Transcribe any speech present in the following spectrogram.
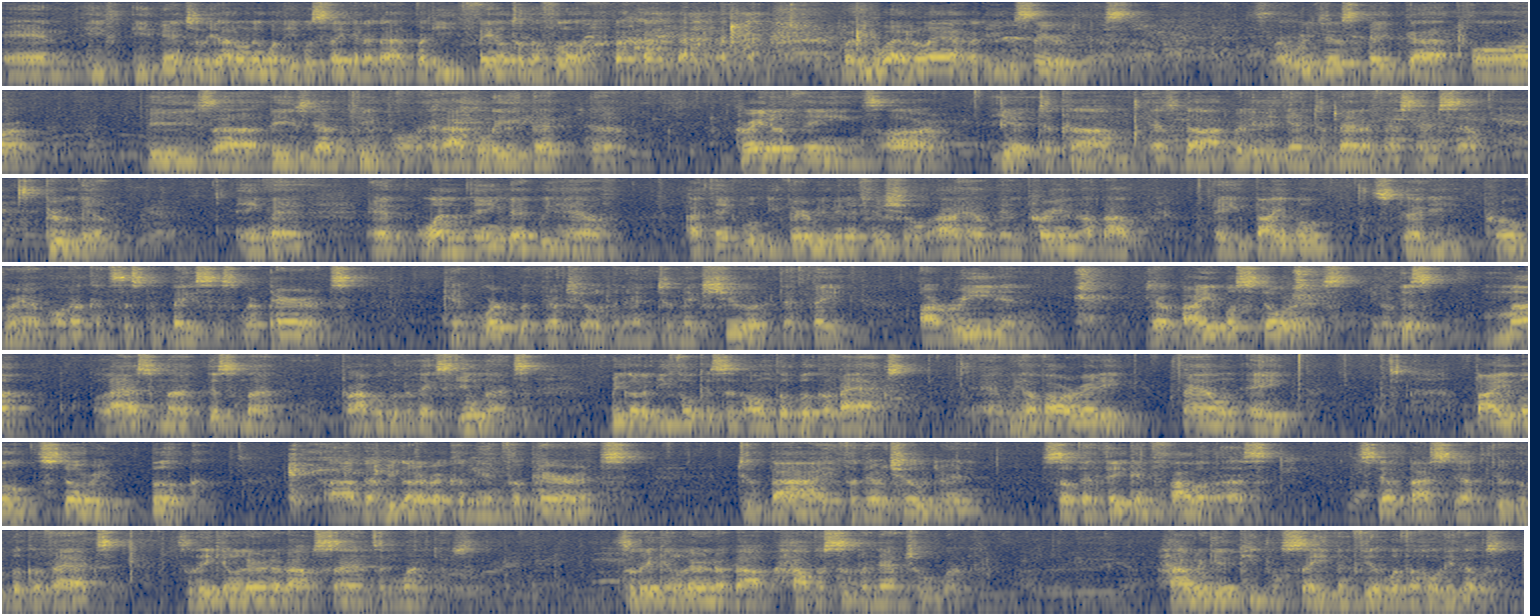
and he eventually, I don't know whether he was faking or not, but he fell to the floor. but he wasn't laughing, he was serious. So we just thank God for these, uh, these young people, and I believe that the greater things are yet to come as God really began to manifest himself through them. Amen. And one thing that we have, I think will be very beneficial, I have been praying about a Bible study program on a consistent basis where parents can work with their children and to make sure that they are reading their Bible stories. You know, this month, last month, this month, probably the next few months, we're going to be focusing on the book of Acts. And we have already found a Bible story book uh, that we're going to recommend for parents to buy for their children so that they can follow us step by step through the book of Acts so they can learn about signs and wonders. So they can learn about how the supernatural works how to get people saved and filled with the Holy Ghost.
